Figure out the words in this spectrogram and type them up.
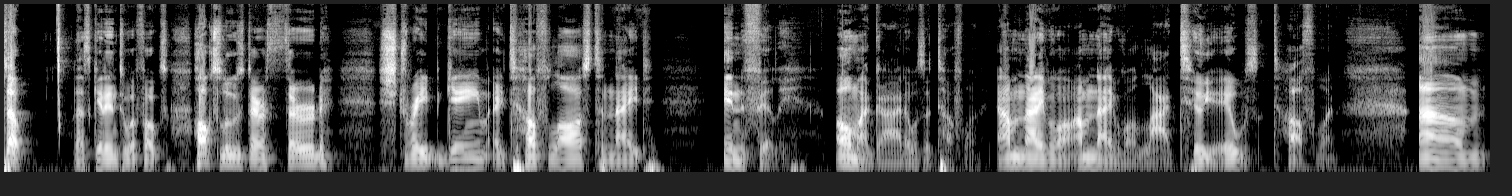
So, let's get into it, folks. Hawks lose their third straight game, a tough loss tonight in Philly. Oh my God, it was a tough one. I'm not even going. I'm not even going to lie to you. It was a tough one. Um,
